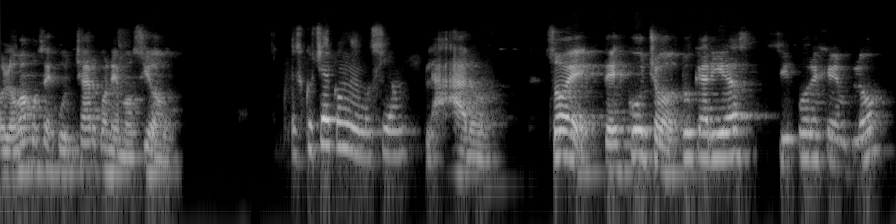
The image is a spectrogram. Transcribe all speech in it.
o lo vamos a escuchar con emoción. Escuchar con emoción. Claro. Zoe, te escucho. ¿Tú qué harías si, por ejemplo,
